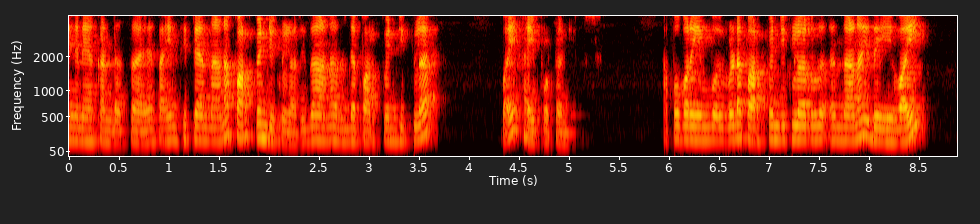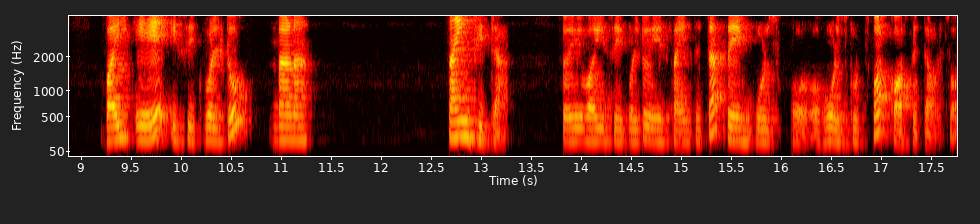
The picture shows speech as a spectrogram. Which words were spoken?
എങ്ങനെയാ കണ്ടെത്തുക? സൈൻ തീറ്റ എന്താണ്? പെർപെൻഡിക്കുലർ ഇതാണ് അതിന്റെ പെർപെൻഡിക്കുലർ ബൈ ഹൈപ്പോട്ടന്യൂസ് അപ്പൊ പറയുമ്പോൾ ഇവിടെ പെർപെൻഡിക്കുലർ എന്താണ്? ഇത് A Y by A is equal to എന്താണ്? Sine theta so A Y is equal to A sine theta same holds holds good for cos theta also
